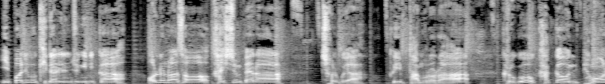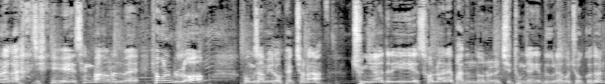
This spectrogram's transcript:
입 벌리고 기다리는 중이니까 얼른 와서 가시 좀 빼라. 철구야, 그 입 다물어라. 그리고 가까운 병원에 가야지. 생방하는 왜 형을 불러? 0315 백천아, 중이 아들이 설날에 받은 돈을 지 통장에 넣으라고 줬거든?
